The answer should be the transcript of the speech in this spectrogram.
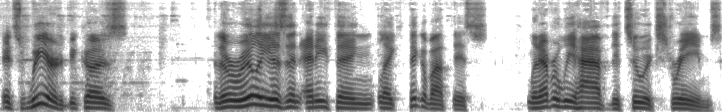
It's weird because there really isn't anything like, think about this. Whenever we have the two extremes,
